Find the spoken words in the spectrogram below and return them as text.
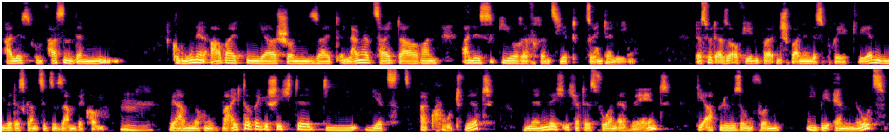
alles umfassen, denn Kommunen arbeiten ja schon seit langer Zeit daran, alles georeferenziert zu hinterlegen. Das wird also auf jeden Fall ein spannendes Projekt werden, wie wir das Ganze zusammenbekommen. Mhm. Wir haben noch eine weitere Geschichte, die jetzt akut wird, nämlich, ich hatte es vorhin erwähnt, die Ablösung von IBM Notes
